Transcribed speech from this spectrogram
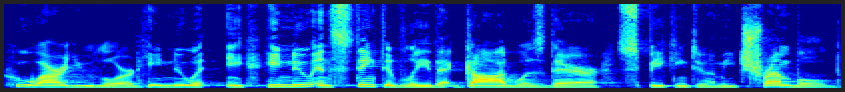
Who are you, Lord? He knew, it, he, he knew instinctively that God was there speaking to him. He trembled.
